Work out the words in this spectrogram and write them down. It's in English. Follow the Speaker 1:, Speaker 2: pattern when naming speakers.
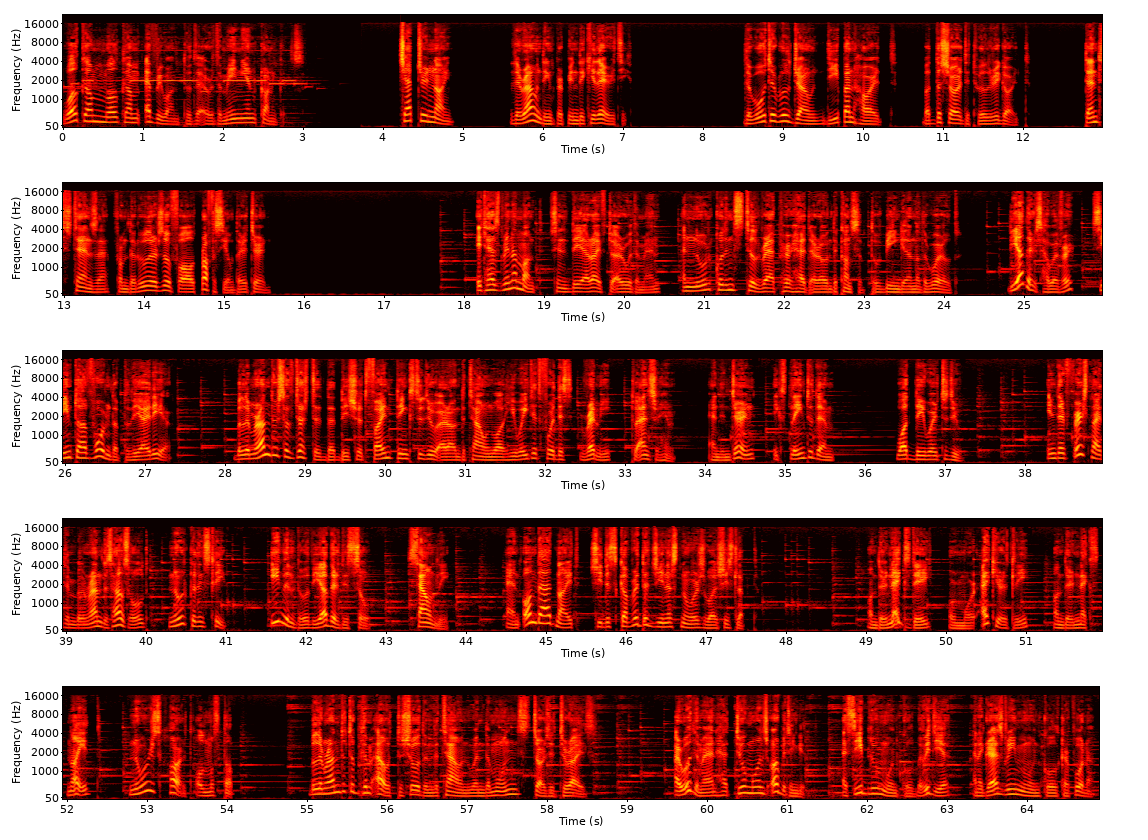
Speaker 1: Welcome, welcome everyone to the Arothemanian Chronicles. Chapter 9 The Rounding Perpendicularity. The water will drown deep and hard, but the shard it will regard. Tenth stanza from the Rulers of All Prophecy of the Return. It has been a month since they arrived to Arotheman, and Noor couldn't still wrap her head around the concept of being in another world. The others, however, seemed to have warmed up to the idea. Bilimarandu suggested that they should find things to do around the town while he waited for this Remy to answer him, and in turn explained to them what they were to do. In their first night in Bilimarandu's household, Noor couldn't sleep, even though the other did so, soundly. And on that night, she discovered that Gina snores while she slept. On their next day, or more accurately, on their next night, Noor's heart almost stopped. Bilimarandu took them out to show them the town when the moon started to rise. Arotheman had two moons orbiting it, a sea blue moon called Bavidia and a grass green moon called Carpona.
